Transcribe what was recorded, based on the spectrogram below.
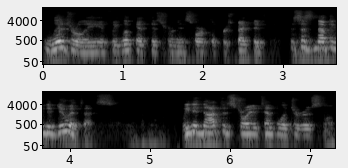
literally, if we look at this from a historical perspective, this has nothing to do with us. We did not destroy the Temple of Jerusalem.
